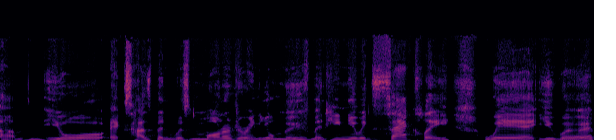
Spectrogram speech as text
um, mm-hmm. your ex husband was monitoring your movement. He knew exactly where you were.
